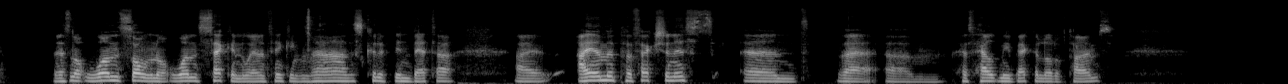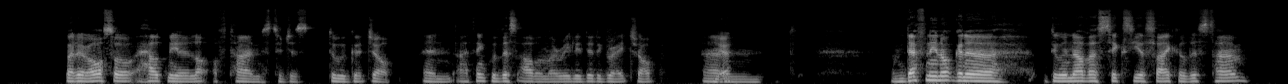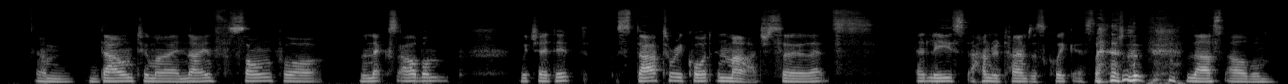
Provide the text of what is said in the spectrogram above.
There's not one song, not one second where I'm thinking, ah, this could have been better. I I am a perfectionist, and that um, has held me back a lot of times. But it also helped me a lot of times to just do a good job. And I think with this album, I really did a great job. And I'm definitely not gonna do another six-year cycle this time. I'm down to my ninth song for the next album, which I did start to record in March. So that's at least a hundred times as quick as the last album.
